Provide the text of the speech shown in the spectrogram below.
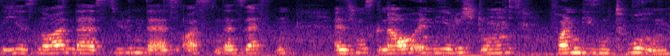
hier ist Norden, da ist Süden, da ist Osten, da ist Westen. Also ich muss genau in die Richtung von diesem Turm.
